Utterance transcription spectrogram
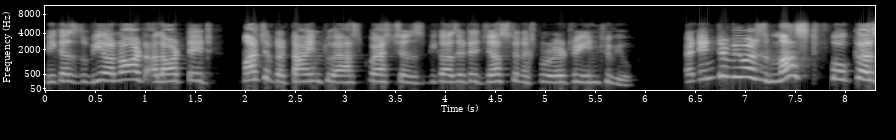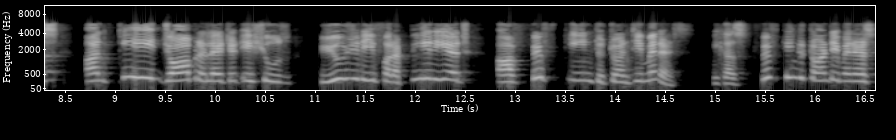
because we are not allotted much of the time to ask questions because it is just an exploratory interview. And interviewers must focus on key job related issues usually for a period of 15 to 20 minutes. Because 15 to 20 minutes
